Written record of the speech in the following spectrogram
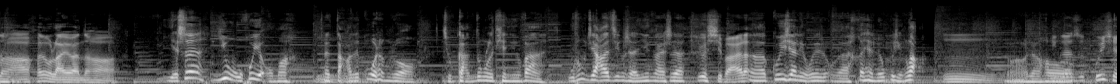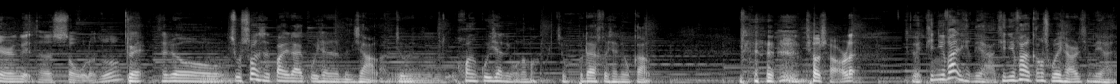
的啊，很有来源的哈。也是以武会友嘛，在打的过程中就感动了天津饭，武术家的精神应该是又洗白了。呃龟仙流那种的，贺仙流不行了。嗯，啊，然后应该是龟仙人给他收了是吧？对他就就算是拜在龟仙人门下了，就嗯。换龟仙流了嘛，就不在贺仙流干了。跳槽了，对，天津饭挺厉害，天津饭刚出来前儿挺厉害的，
